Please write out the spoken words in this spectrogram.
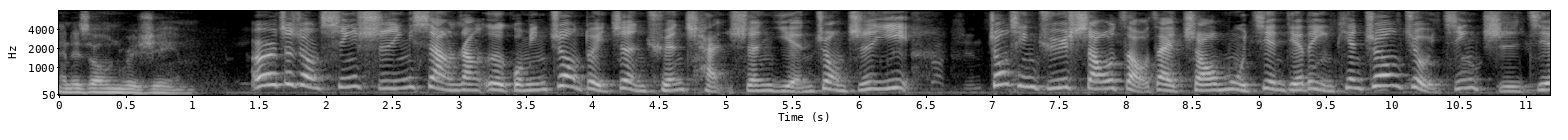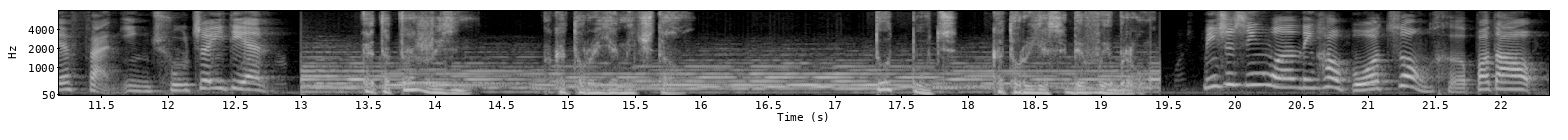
and his own regime. 而这种侵蚀影响让俄国民众对政权产生严重质疑。中情局稍早在招募间谍的影片中就已经直接反映出这一点。Это та жизнь, о которой я мечтал. Тот путь, который я себе выбрал。民事新闻林浩博综合报道。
